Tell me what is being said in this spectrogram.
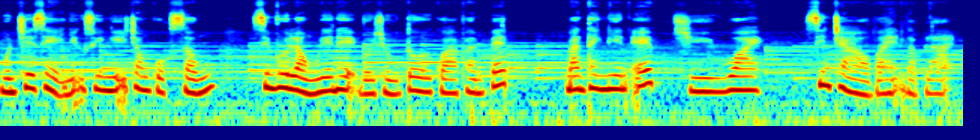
muốn chia sẻ những suy nghĩ trong cuộc sống, xin vui lòng liên hệ với chúng tôi qua fanpage Ban Thanh niên FGY. Xin chào và hẹn gặp lại.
